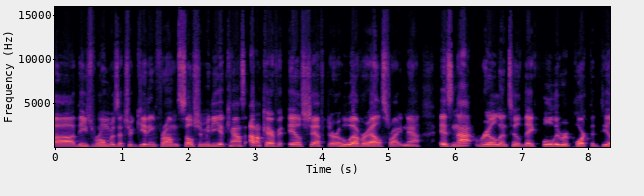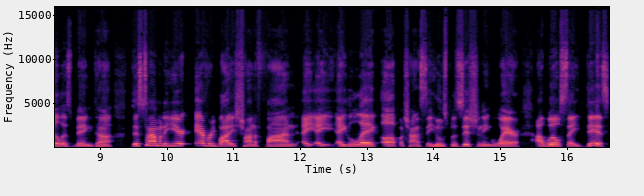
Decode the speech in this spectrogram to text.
uh, these rumors that you're getting from social media accounts, I don't care if it is Schefter or whoever else right now, is not real until they fully report the deal is being done. This time of the year, everybody's trying to find a, a, a leg up or trying to see who's positioning where. I will say this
